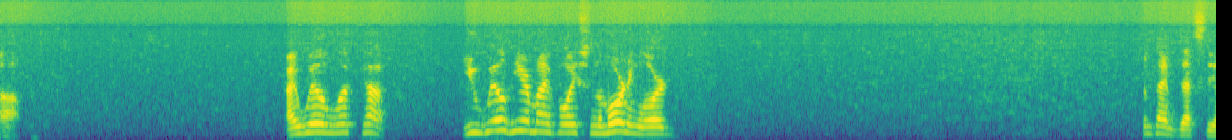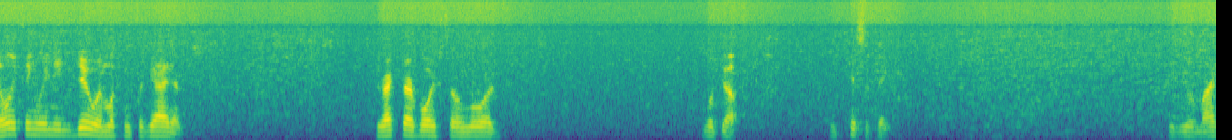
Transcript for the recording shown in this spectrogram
up. I will look up. You will hear my voice in the morning, Lord. Sometimes that's the only thing we need to do when looking for guidance. Direct our voice to the Lord. Look up. Anticipate. You are my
